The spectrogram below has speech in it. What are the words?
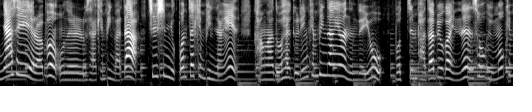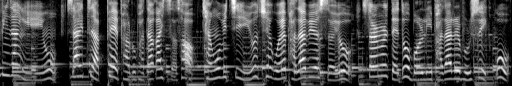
안녕하세요 여러분. 오늘 로사 캠핑 가자. 76번째 캠핑장인 강화도 해그린 캠핑장에 왔는데요. 멋진 바다뷰가 있는 소규모 캠핑장이에요. 사이트 앞에 바로 바다가 있어서 장호비치 이후 최고의 바다뷰였어요. 썰물 때도 멀리 바다를 볼 수 있고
